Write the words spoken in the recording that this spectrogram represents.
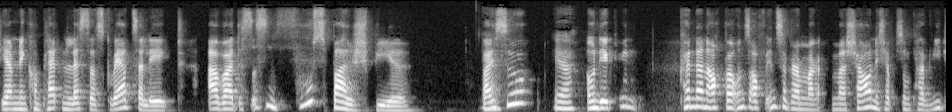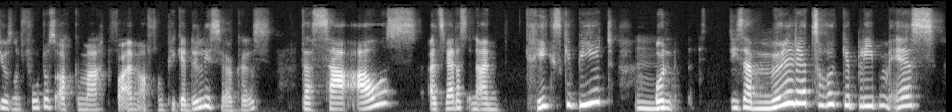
Die haben den kompletten Leicester Square zerlegt. Aber das ist ein Fußballspiel. Weißt ja. du? Ja. Und ihr könnt, könnt dann auch bei uns auf Instagram mal, mal schauen. Ich habe so ein paar Videos und Fotos auch gemacht, vor allem auch vom Piccadilly Circus. Das sah aus, als wäre das in einem Kriegsgebiet mhm. und dieser Müll, der zurückgeblieben ist,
